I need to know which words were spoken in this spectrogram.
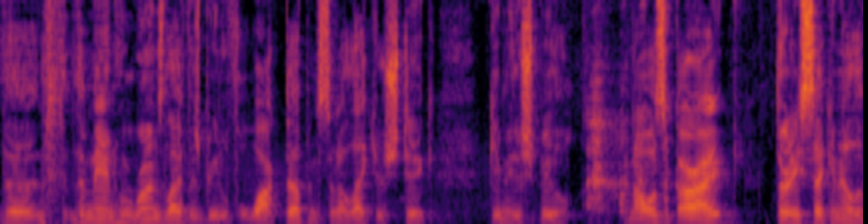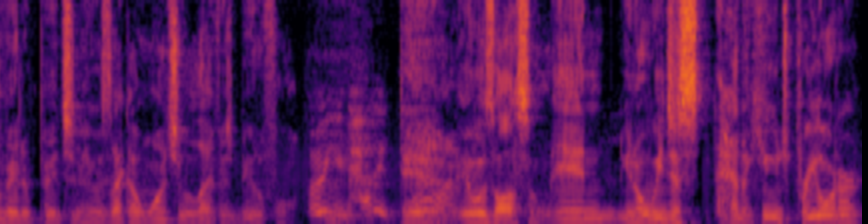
the the man who runs Life is Beautiful walked up and said, "I like your shtick. Give me the spiel." And I was like, "All right." 30 second elevator pitch, and he was like, "I want you. A Life is Beautiful." Oh, you had it down. Yeah, it was awesome. And you know, we just had a huge pre-order,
